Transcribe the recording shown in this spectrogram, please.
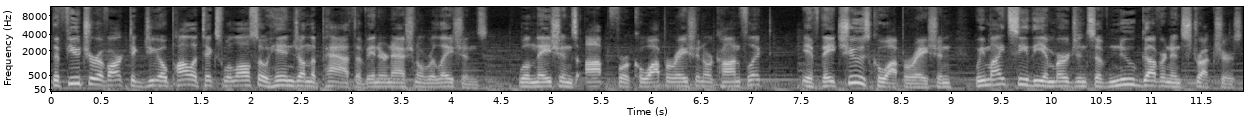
The future of Arctic geopolitics will also hinge on the path of international relations. Will nations opt for cooperation or conflict? If they choose cooperation, we might see the emergence of new governance structures,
